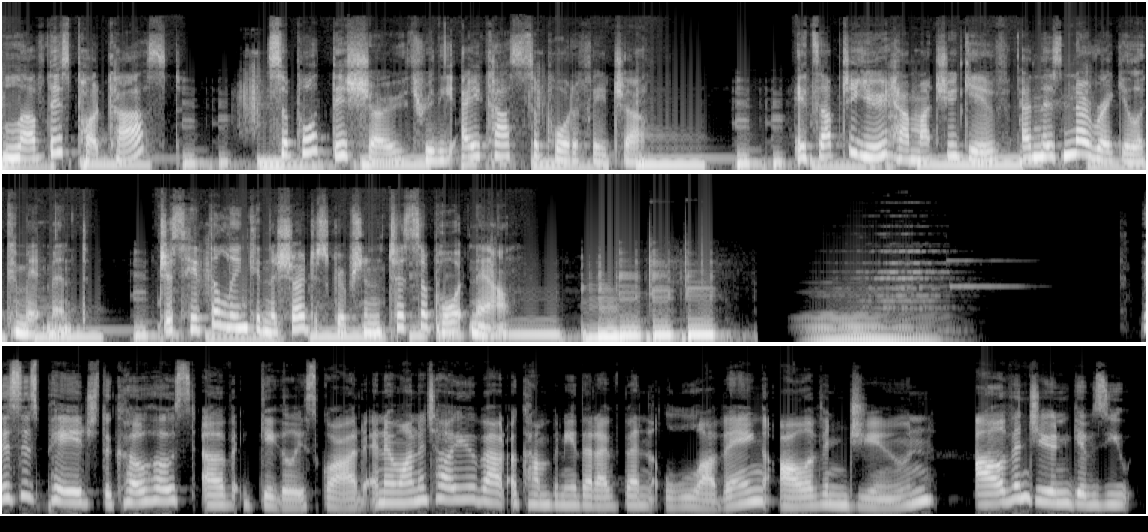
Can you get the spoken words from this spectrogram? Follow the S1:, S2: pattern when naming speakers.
S1: Love this podcast? Support this show through the ACAST supporter feature. It's up to you how much you give, and there's no regular commitment. Just hit the link in the show description to support now.
S2: This is Paige, the co-host of Giggly Squad, and I want to tell you about a company that I've been loving, Olive and June. Olive and June gives you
